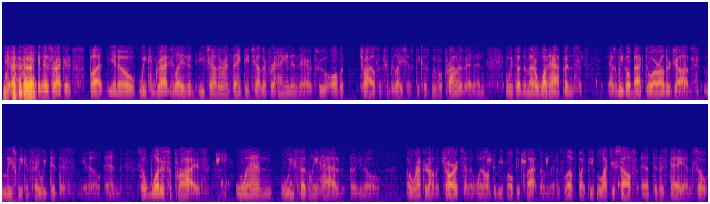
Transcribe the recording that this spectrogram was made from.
you know, for making this record, but you know, we congratulated each other and thanked each other for hanging in there through all the trials and tribulations because we were proud of it and and we thought no matter what happens as we go back to our other jobs, at least we can say we did this, you know. And so what a surprise when we suddenly had, uh, you know, a record on the charts, and it went on to be multi-platinum and loved by people like yourself uh, to this day. And so,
